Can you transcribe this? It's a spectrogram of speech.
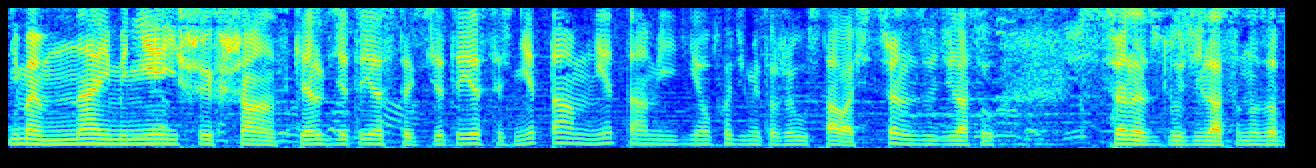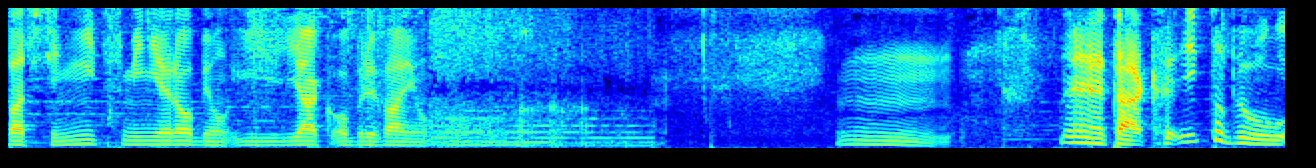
nie mają najmniejszych szans. Kiel, gdzie ty jesteś? Gdzie ty jesteś? Nie tam, nie tam i nie obchodzi mnie to, że ustałaś. Strzelec z ludzi lasu. Strzelec z ludzi lasu. No zobaczcie, nic mi nie robią i jak obrywają. Hmm. E, tak, i to, był,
